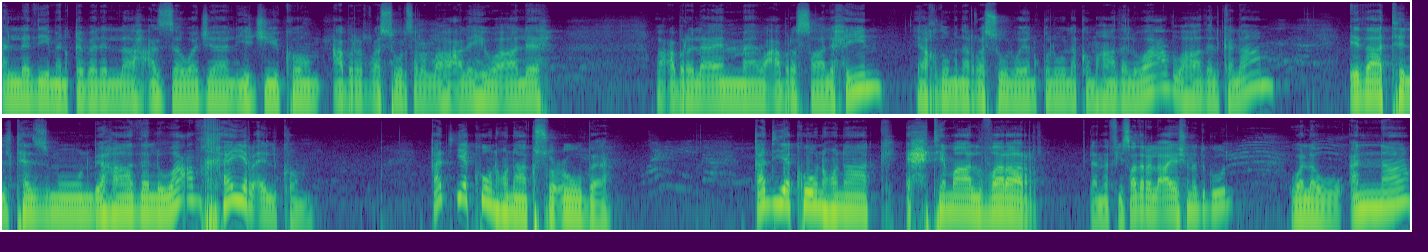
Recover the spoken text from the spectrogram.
الذي من قبل الله عز وجل يجيكم عبر الرسول صلى الله عليه وآله وعبر الأئمة وعبر الصالحين يأخذوا من الرسول وينقلوا لكم هذا الوعظ وهذا الكلام. إذا تلتزمون بهذا الوعظ خير لكم. قد يكون هناك صعوبة قد يكون هناك احتمال ضرر. لأن في صدر الآية شنو تقول؟ ولو أن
